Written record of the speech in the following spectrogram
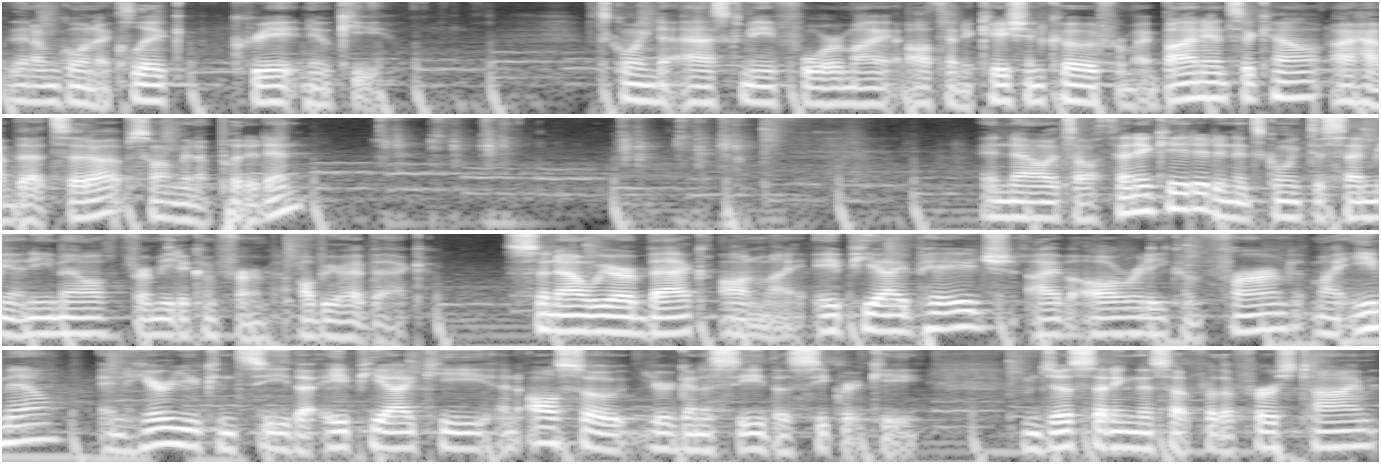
Then I'm going to click create new key. It's going to ask me for my authentication code for my Binance account. I have that set up, so I'm going to put it in. And now it's authenticated and it's going to send me an email for me to confirm. I'll be right back. So now we are back on my API page. I've already confirmed my email and here you can see the API key and also you're gonna see the secret key. I'm just setting this up for the first time.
